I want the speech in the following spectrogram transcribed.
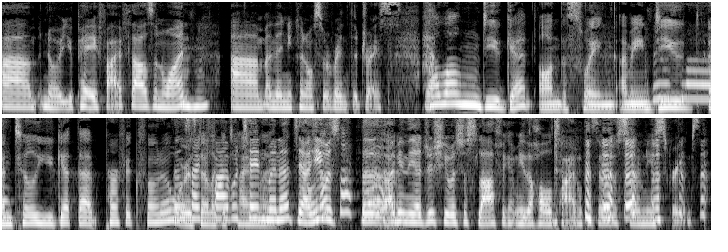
Um, no, you pay five thousand Mm-hmm. um, and then you can also rent the dress. How long do you get on the swing? I mean, do you like- until you get that perfect photo, or is like there like five or ten limit? minutes. Yeah, Oh, he was. The. I mean, the Ajushi was just laughing at me the whole time because there were just so many screams.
